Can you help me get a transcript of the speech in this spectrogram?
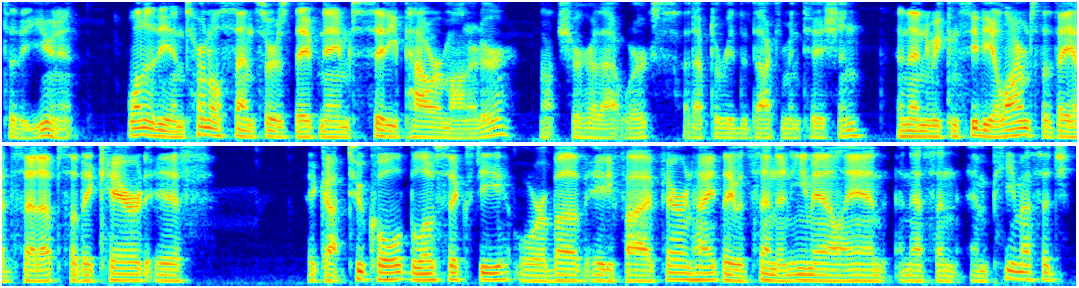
to the unit. One of the internal sensors they've named City Power Monitor. Not sure how that works. I'd have to read the documentation. And then we can see the alarms that they had set up. So they cared if it got too cold, below 60 or above 85 Fahrenheit, they would send an email and an SNMP message.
